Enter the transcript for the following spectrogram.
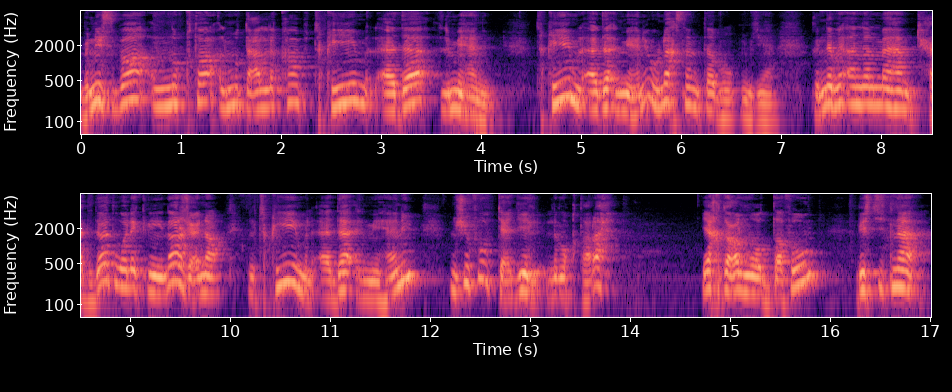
بالنسبة للنقطة المتعلقة بتقييم الأداء المهني. تقييم الأداء المهني وهنا خصنا ننتبهوا مزيان. قلنا بأن المهام تحددات ولكن إذا رجعنا لتقييم الأداء المهني نشوفوا التعديل المقترح يخضع الموظفون باستثناء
